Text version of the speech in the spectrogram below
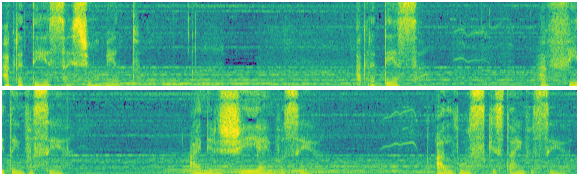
Agradeça este momento. Agradeça a vida em você, a energia em você, a luz que está em você.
